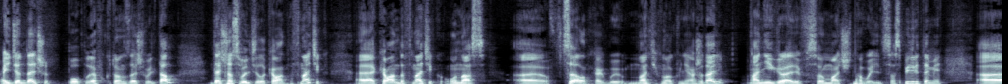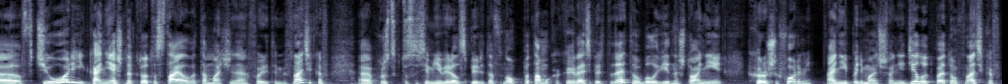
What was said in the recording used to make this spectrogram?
Идем дальше по плей-оффу, кто у нас дальше вылетал. Дальше у нас вылетела команда Fnatic. Э, команда Fnatic у нас Э, в целом, как бы, от них много не ожидали. Они играли в своем матче на вылет со спиритами. Э, в теории, конечно, кто-то ставил в этом матче, наверное, фаворитами фнатиков. Э, просто кто совсем не верил в спиритов. Но потому как играли спириты до этого, было видно, что они в хорошей форме. Они понимают, что они делают. Поэтому фнатиков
